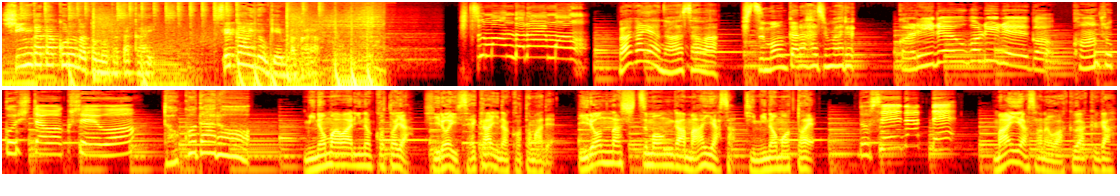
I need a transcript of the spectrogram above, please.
新型コロナとの戦い、世界の現場から。質問ドラえもん我が家の朝は質問から始まる。ガリレオ・ガリレイが観測した惑星は？どこだろう？身の回りのことや広い世界のことまでいろんな質問が毎朝君のもとへ。土星だって。毎朝のワクワクが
